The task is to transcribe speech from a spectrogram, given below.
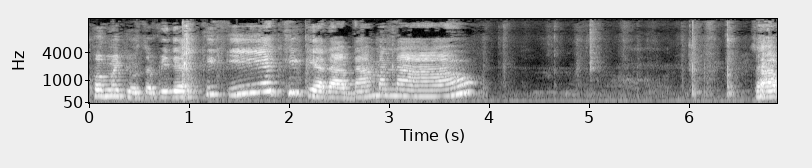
พอมาอยู่สวีเดนขี้เกียจขี้เกียจอาบน้ำมันหนาวทราบ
